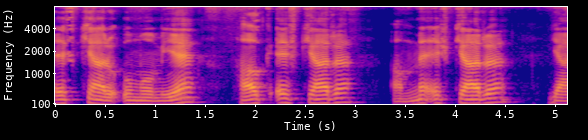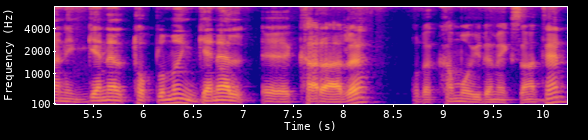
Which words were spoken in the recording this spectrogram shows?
efkarı umumiye, halk efkarı, amme efkarı yani genel toplumun genel e, kararı o da kamuoyu demek zaten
